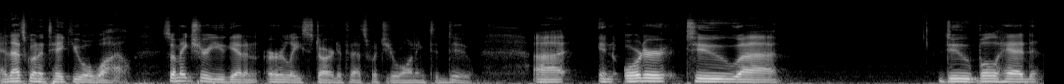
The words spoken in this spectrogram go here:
And that's going to take you a while. So make sure you get an early start if that's what you're wanting to do. Uh, in order to uh, do Bullhead.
